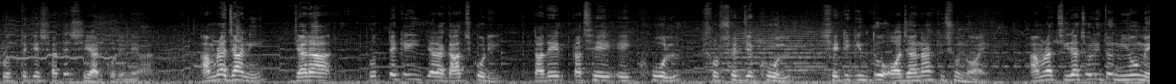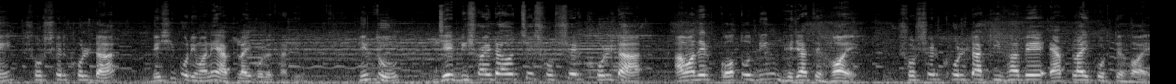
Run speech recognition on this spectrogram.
প্রত্যেকের সাথে শেয়ার করে নেওয়া। আমরা জানি যারা প্রত্যেকেই যারা গাছ করি তাদের কাছে এই খোল, সর্ষের যে খোল, সেটি কিন্তু অজানা কিছু নয়। আমরা চিরাচরিত নিয়মে সর্ষের খোলটা বেশি পরিমাণে অ্যাপ্লাই করে থাকি। কিন্তু যে বিষয়টা হচ্ছে সর্ষের খোলটা আমাদের কতদিন ভেজাতে হয়, সর্ষের খোলটা কীভাবে অ্যাপ্লাই করতে হয়,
